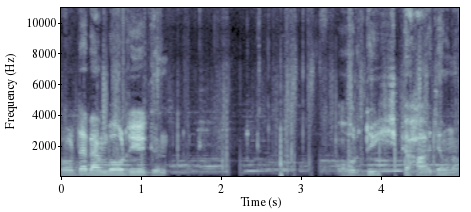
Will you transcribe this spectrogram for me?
Orada ben bu orduyu gön... Orduyu hiçbir harcamam.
